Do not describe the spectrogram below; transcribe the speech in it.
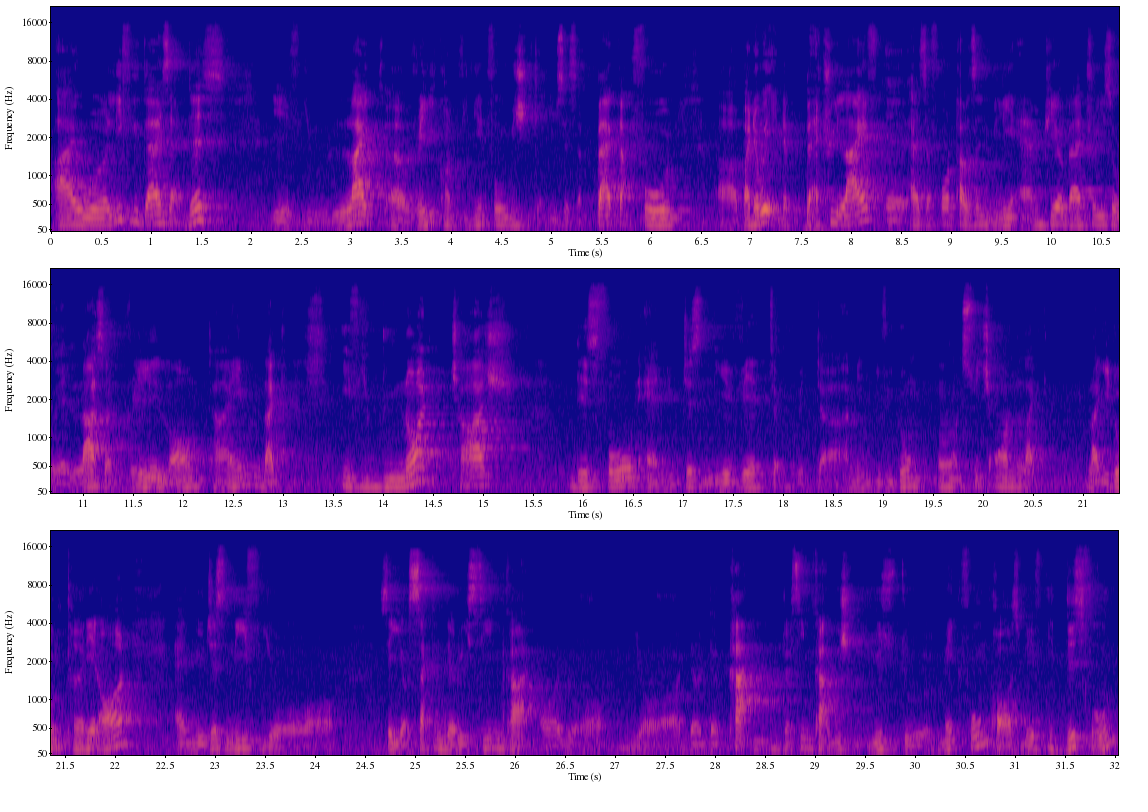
I will leave you guys at this. If you like a really convenient phone which you can use as a backup phone, uh, by the way, the battery life it has a 4000 milliampere battery, so it lasts a really long time. Like, if you do not charge this phone and you just leave it with, uh, I mean, if you don't on, switch on like, like you don't turn it on, and you just leave your say your secondary SIM card or your your the, the card the SIM card which you use to make phone calls with in this phone,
